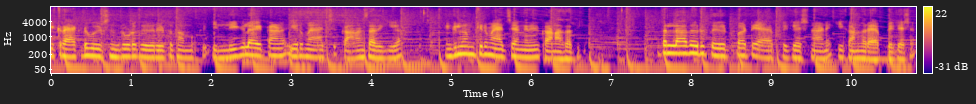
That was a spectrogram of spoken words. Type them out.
ഈ ക്രാക്ഡ് വേർഷൻസിലൂടെ കയറിയിട്ട് നമുക്ക് ഇല്ലീഗലായിട്ടാണ് ഈ ഒരു മാച്ച് കാണാൻ സാധിക്കുക. എങ്കിലും നമുക്കൊരു മാച്ച് അങ്ങനെ കാണാൻ സാധിക്കും. അതല്ലാതെ ഒരു തേർഡ് പാർട്ടി ആപ്ലിക്കേഷനാണ് ഈ കാണുന്ന ഒരു ആപ്ലിക്കേഷൻ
